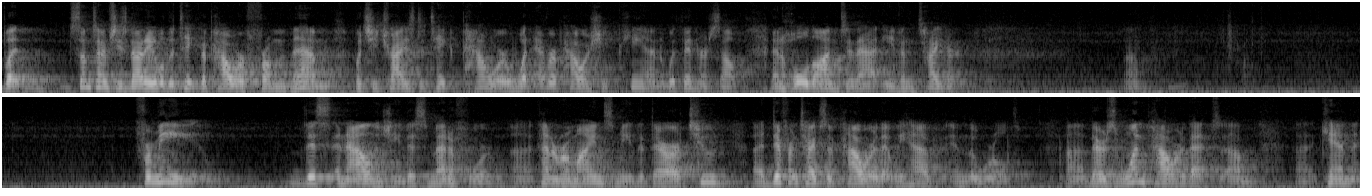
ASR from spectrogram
but sometimes she's not able to take the power from them, but she tries to take power, whatever power she can, within herself and hold on to that even tighter. Um, for me, this analogy, this metaphor, uh, kind of reminds me that there are two uh, different types of power that we have in the world. Uh, there's one power that um, can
